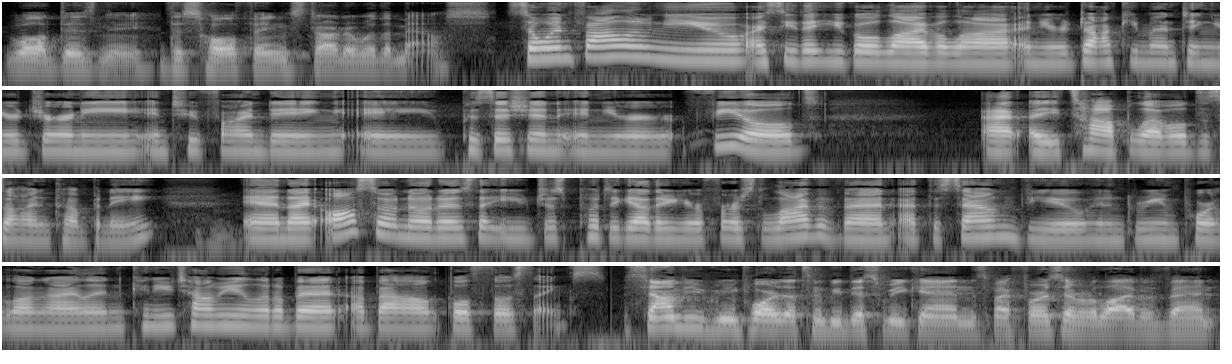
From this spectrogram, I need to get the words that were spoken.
Walt Disney. This whole thing started with a mouse. So, in following you, I see that you go live a lot and you're documenting your journey into finding a position in your field at a top level design company. And I also noticed that you just put together your first live event at the Soundview in Greenport, Long Island. Can you tell me a little bit about both those things? Soundview Greenport, that's going to be this weekend. It's my first ever live event.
